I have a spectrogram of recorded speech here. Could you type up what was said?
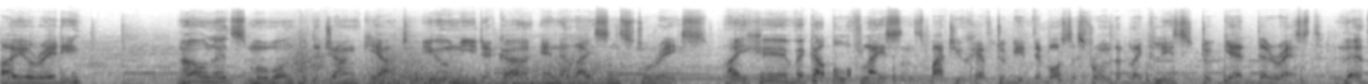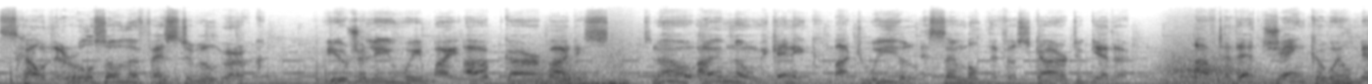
Are you ready? Now let's move on to the junkyard. You need a car and a license to race. I have a couple of licenses, but you have to beat the bosses from the blacklist to get the rest. That's how the rules of the festival work. Usually we buy up car bodies. Now I'm no mechanic, but we'll assemble the first car together. After that, Jenko will be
